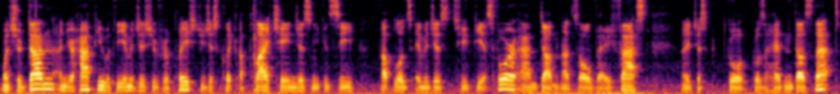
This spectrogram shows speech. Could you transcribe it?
Once you're done and you're happy with the images you've replaced you just click apply changes and you can see uploads images to PS4 and done. That's all very fast. And it just go, goes ahead and does that.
